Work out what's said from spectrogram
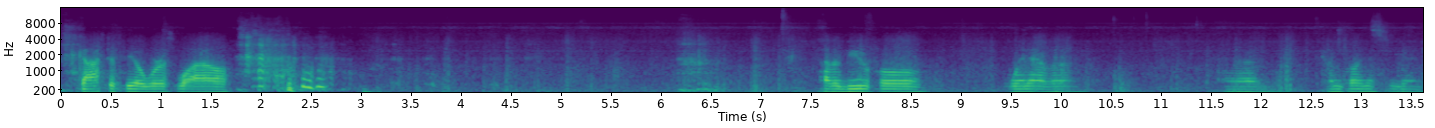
It's got to feel worthwhile. Have a beautiful whenever. Um, come join us again.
